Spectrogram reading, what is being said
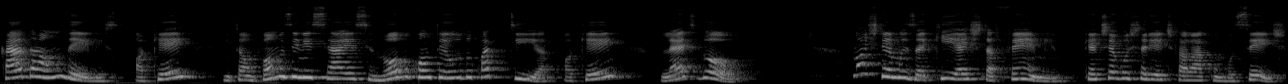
cada um deles, ok? Então, vamos iniciar esse novo conteúdo com a tia, ok? Let's go! Nós temos aqui esta family que a tia gostaria de falar com vocês,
